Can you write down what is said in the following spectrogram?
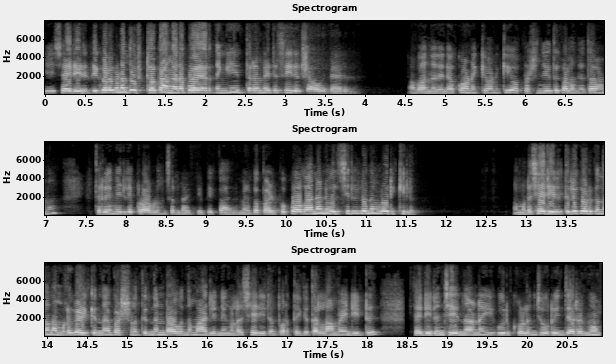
ഈ ശരീരത്തിൽ കിടക്കുന്ന ദുഷ്ടമൊക്കെ അങ്ങനെ പോയായിരുന്നെങ്കിൽ ഇത്രയും വലിയ സീരിയസ് ആവില്ലായിരുന്നു അപ്പൊ വന്നതിനൊക്കെ ഉണക്കി ഉണക്കി ഓപ്പറേഷൻ ചെയ്ത് കളഞ്ഞതാണ്. ഇത്രയും വലിയ പ്രോബ്ലംസ് ഉണ്ടാക്കിയത് ഈ കാലുമേലൊക്കെ പഴുപ്പ് പോകാൻ അനുവദിച്ചില്ലല്ലോ നിങ്ങൾ ഒരിക്കലും നമ്മുടെ ശരീരത്തിൽ കിടക്കുന്ന നമ്മൾ കഴിക്കുന്ന ഭക്ഷണത്തിൽ നിന്ന് ഉണ്ടാകുന്ന മാലിന്യങ്ങളെ ശരീരം പുറത്തേക്ക് തള്ളാൻ വേണ്ടിയിട്ട് ശരീരം ചെയ്യുന്നതാണ് ഈ കുരുക്കളും ചൊറിയും ചിരങ്ങും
